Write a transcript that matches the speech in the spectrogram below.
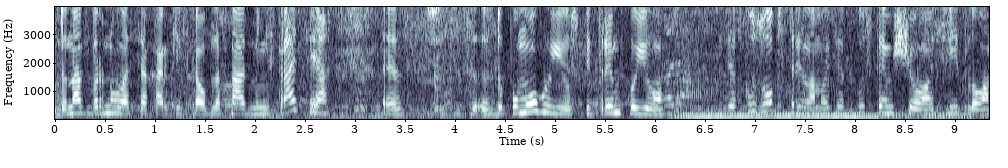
До нас звернулася Харківська обласна адміністрація е, з, з, з допомогою, з підтримкою. В зв'язку з обстрілами, в зв'язку з тим, що світло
